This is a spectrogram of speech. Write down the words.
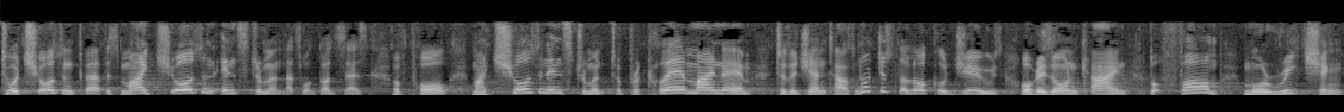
to a chosen purpose. My chosen instrument, that's what God says of Paul, my chosen instrument to proclaim my name to the Gentiles, not just the local Jews or his own kind, but far more reaching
